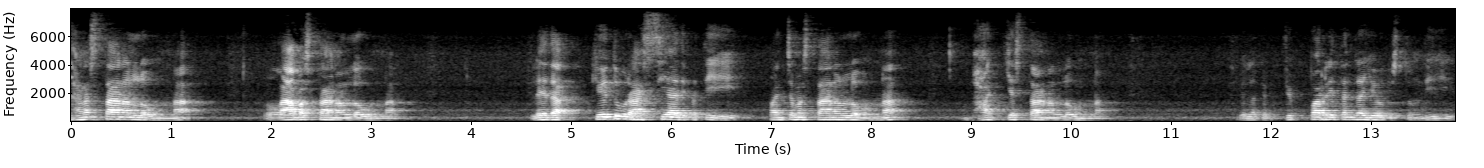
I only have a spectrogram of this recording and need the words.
ధనస్థానంలో ఉన్న లాభస్థానంలో ఉన్న లేదా కేతు రాస్యాధిపతి పంచమ స్థానంలో ఉన్న భాగ్యస్థానంలో ఉన్న వీళ్ళకి విపరీతంగా యోగిస్తుంది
